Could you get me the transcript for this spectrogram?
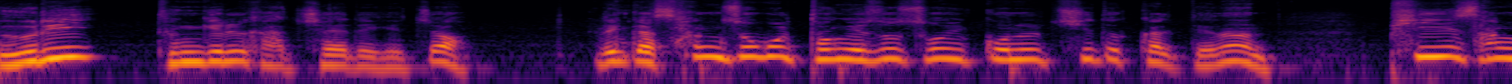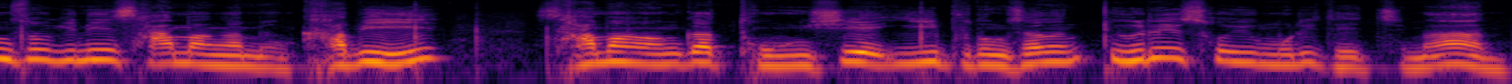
을이 등기를 갖춰야 되겠죠. 그러니까 상속을 통해서 소유권을 취득할 때는 피상속인이 사망하면 갑이 사망함과 동시에 이 부동산은 을의 소유물이 됐지만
